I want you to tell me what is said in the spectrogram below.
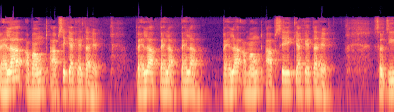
पहला अमाउंट आपसे क्या कहता है? पहला पहला पहला पहला अमाउंट आपसे क्या कहता है? सर जी,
